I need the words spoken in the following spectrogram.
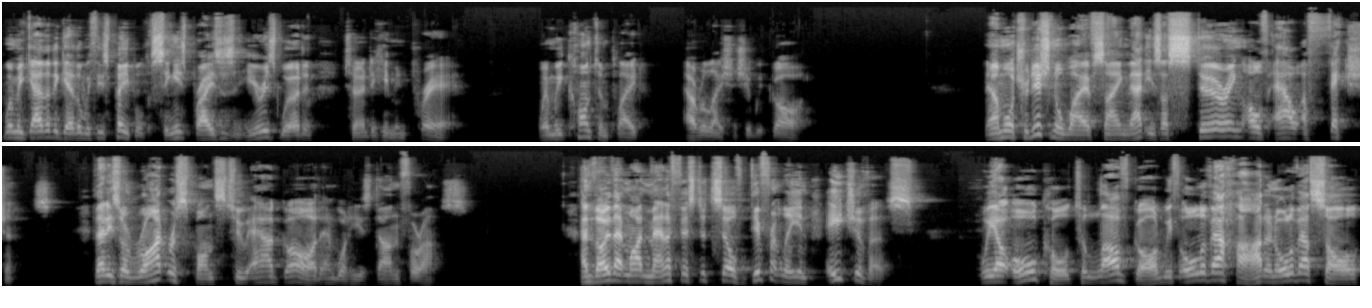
when we gather together with his people to sing his praises and hear his word and turn to him in prayer, when we contemplate our relationship with God. Now, a more traditional way of saying that is a stirring of our affections. That is a right response to our God and what He has done for us. And though that might manifest itself differently in each of us, we are all called to love God with all of our heart and all of our soul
